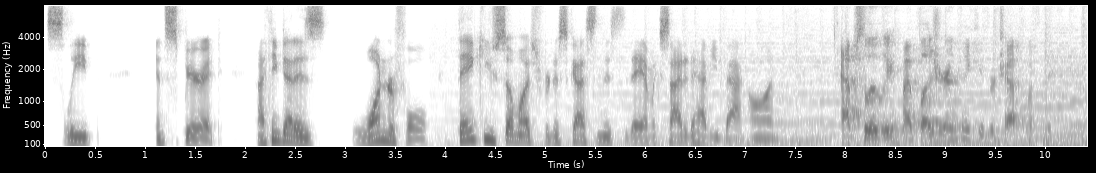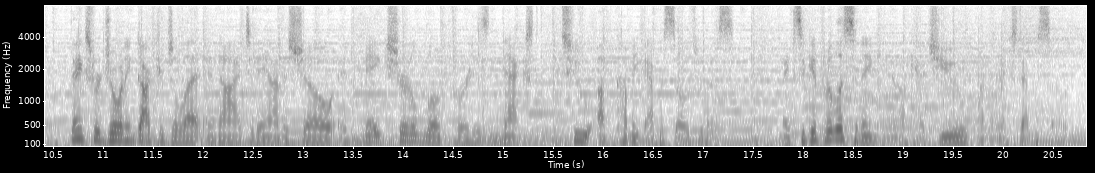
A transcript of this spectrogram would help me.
sleep, and spirit. I think that is wonderful. Thank you so much for discussing this today. I'm excited to have you back on. Absolutely. My pleasure. And thank you for chatting with me. Thanks for joining Dr. Gillett and I today on the show. And make sure to look for his next two upcoming episodes with us. Thanks again for listening, and I'll catch you on the next episode.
